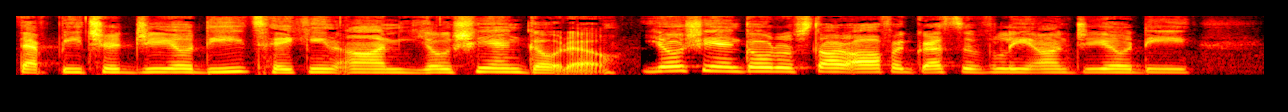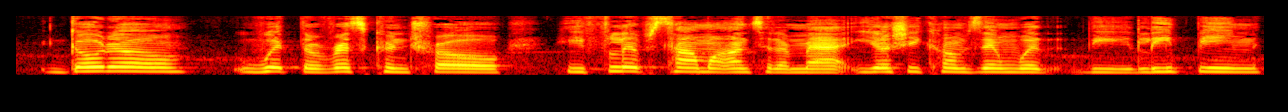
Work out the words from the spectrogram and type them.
that featured GOD taking on Yoshi and Goto. Yoshi and Goto start off aggressively on GOD. Goto with the wrist control, he flips Tama onto the mat. Yoshi comes in with the leaping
